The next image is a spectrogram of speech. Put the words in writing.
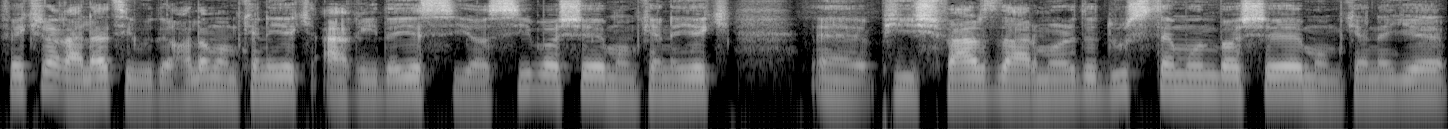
فکر غلطی بوده. حالا ممکنه یک عقیده سیاسی باشه ممکنه یک پیشفرض در مورد دوستمون باشه ممکنه یه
